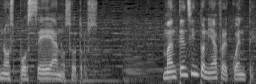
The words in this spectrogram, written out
nos posee a nosotros. Mantén sintonía frecuente.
